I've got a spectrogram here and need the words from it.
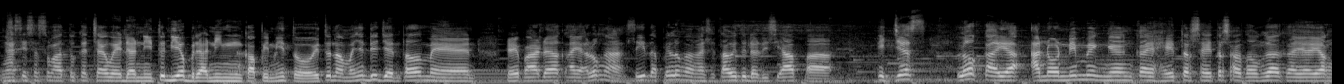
ngasih sesuatu ke cewek dan itu dia berani ngungkapin itu itu namanya dia gentleman. Daripada kayak lo ngasih tapi lo nggak ngasih tahu itu dari siapa. It just lo kayak anonim yang, yang kayak haters haters atau enggak kayak yang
